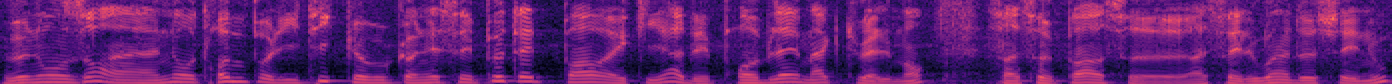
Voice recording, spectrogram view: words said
venons-en à un autre homme politique que vous connaissez peut-être pas et qui a des problèmes actuellement. Ça se passe euh, assez loin de chez nous.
